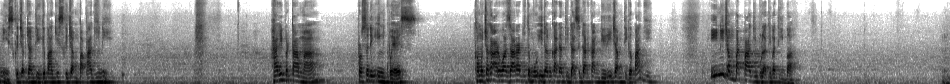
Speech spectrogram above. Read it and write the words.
ni? Sekejap jam 3 pagi sekejap 4 pagi ni. Hari pertama proceeding inquest kamu cakap arwah Zara ditemui dalam keadaan tidak sedarkan diri jam 3 pagi. Ini jam 4 pagi pula tiba-tiba. Hmm,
